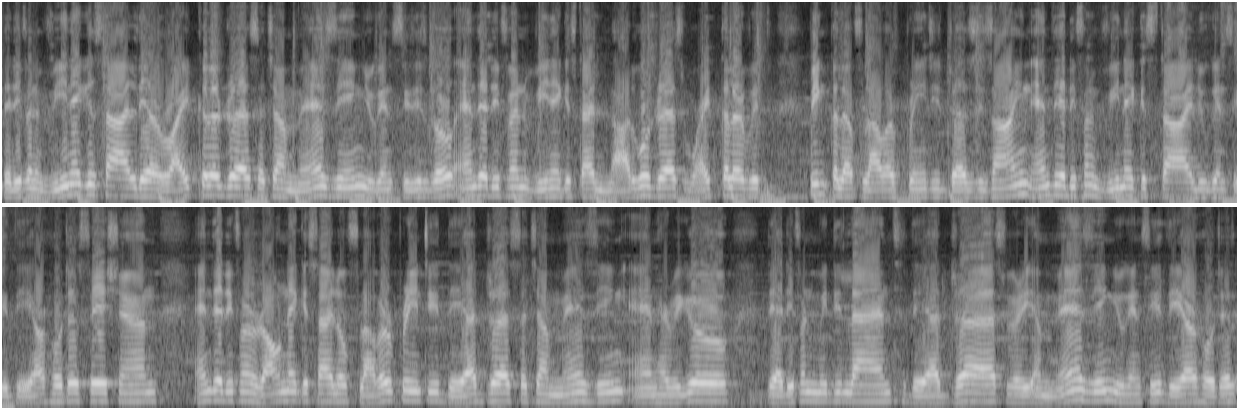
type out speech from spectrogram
the different v-neck style they are white color dress such amazing. You can see this girl and the different v-neck style largo dress white color with pink color flower printed dress design and they are different v-neck style. You can see they are hotel fashion and they are different round neck style of flower printed they are dressed such amazing. And here we go. They are different midi length they are dressed very amazing. You can see they are hotel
